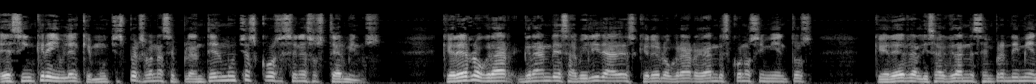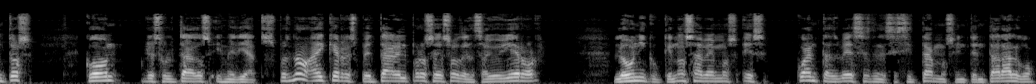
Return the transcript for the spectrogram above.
Es increíble que muchas personas se planteen muchas cosas en esos términos. Querer lograr grandes habilidades, querer lograr grandes conocimientos, querer realizar grandes emprendimientos con resultados inmediatos. Pues no, hay que respetar el proceso de ensayo y error, Lo único que no sabemos es cuántas veces necesitamos intentar algo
